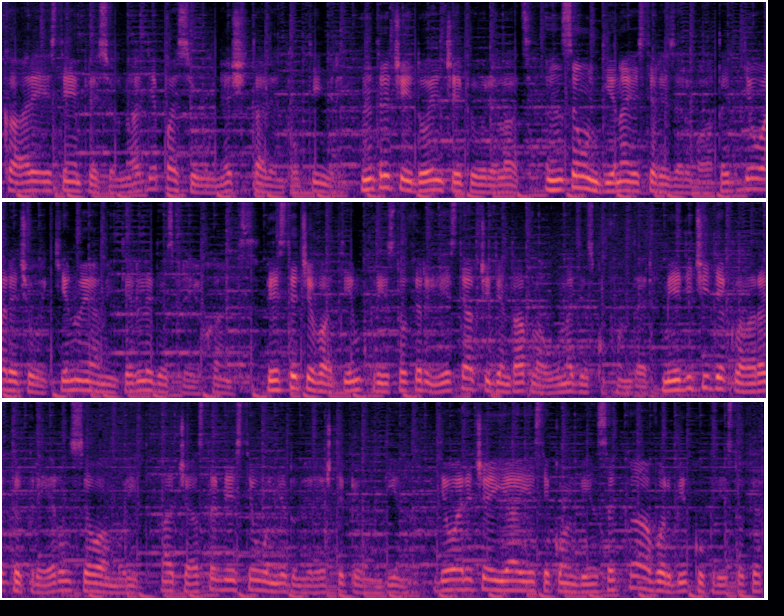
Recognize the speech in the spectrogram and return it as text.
care este impresionat de pasiunea și talentul tinerii. Între cei doi începe o relație, însă Undina este rezervată deoarece o chinuie amintirile despre Johannes. Peste ceva timp, Christopher este accidentat la una din scufundări. Medicii declară că creierul său a murit. Această veste o nedumerește pe Undina, deoarece ea este convinsă că a vorbit cu Christopher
